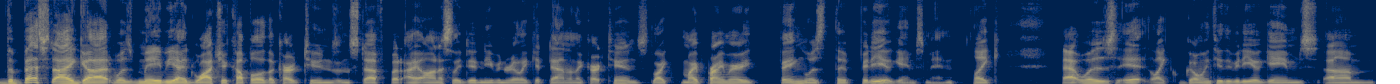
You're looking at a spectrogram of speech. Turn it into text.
The best I got was maybe I'd watch a couple of the cartoons and stuff, but I honestly didn't even really get down on the cartoons. Like my primary thing was the video games, man. Like that was it. Like going through the video games, um,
